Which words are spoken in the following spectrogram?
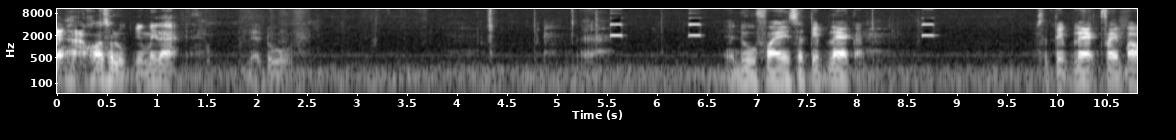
ยังหาข้อสรุปยังไม่ได้ เดี๋ยวดู ดี๋ยวดูไฟสเต็ปแรกก่อน สเต็ปแรกไฟเบา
